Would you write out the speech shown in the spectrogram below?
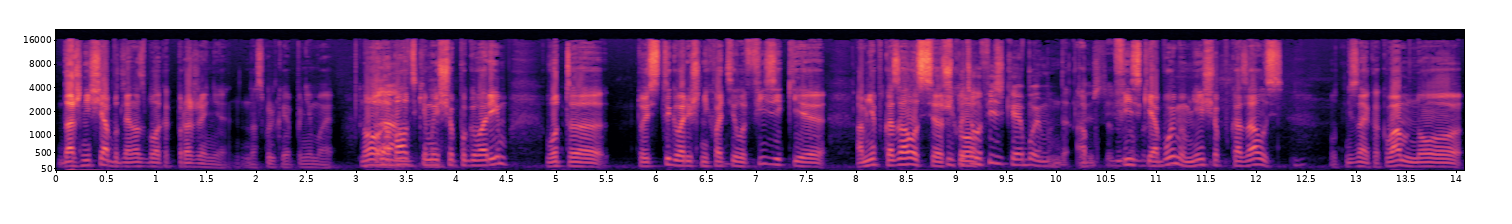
Даже ничья бы для нас была как поражение, насколько я понимаю. Но Да. о Балтике мы еще поговорим. Вот, э, то есть ты говоришь, не хватило физики, а мне показалось, Не что... хватило физики и обоймы. Да, об- есть, ну, физики да. обоймы мне еще показалось, вот не знаю, как вам, но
